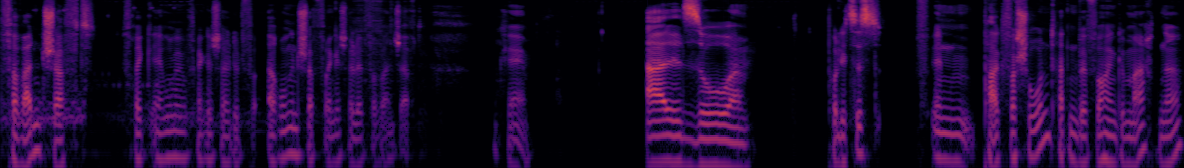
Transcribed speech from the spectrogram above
Verwandtschaft. Freigeschaltet. Errungenschaft freigeschaltet. Verwandtschaft. Okay. Also. Polizist im Park verschont, hatten wir vorhin gemacht, ne?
